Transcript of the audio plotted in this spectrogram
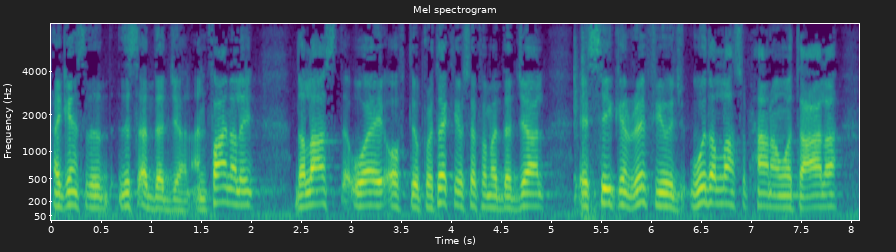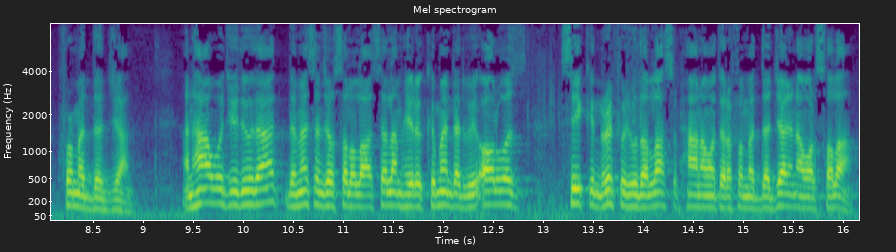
against the, this ad-Dajjal. And finally, the last way of to protect yourself from ad-Dajjal is seeking refuge with Allah subhanahu wa ta'ala from ad-Dajjal. And how would you do that? The Messenger sallallahu alaihi wasallam he recommended that we always seeking refuge with Allah subhanahu wa ta'ala from ad-Dajjal in our salah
